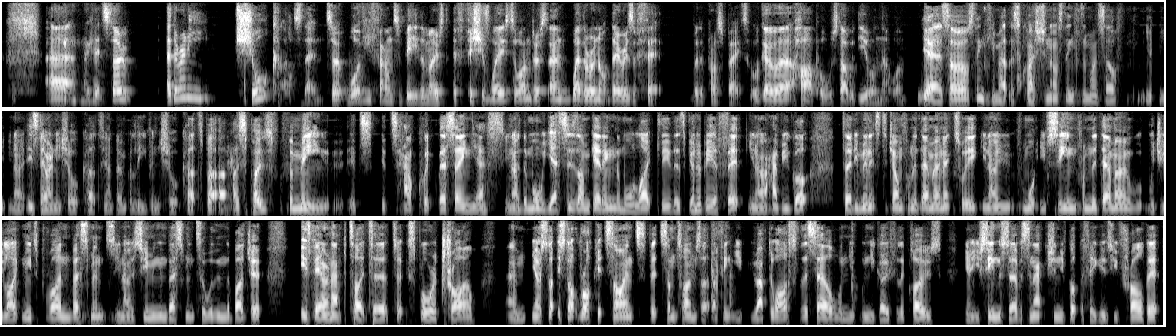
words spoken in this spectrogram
Uh, okay, so are there any shortcuts then? So, what have you found to be the most efficient ways to understand whether or not there is a fit? With a prospect? We'll go uh, Harpal. We'll start with you on that one. Yeah, so I was thinking about this question. I was thinking to myself, you, you know, is there any shortcuts? You know, I don't believe in shortcuts, but I, I, suppose for me, it's it's how quick they're saying yes. You know, the more yeses I'm getting, the more likely there's going to be a fit. You know, have you got 30 minutes to jump on a demo next week? You know, from what you've seen from the demo, would you like me to provide investments? You know, assuming investments are within the budget, is there an appetite to to explore a trial? Um, you know, it's not, it's not rocket science, but sometimes I, I think you, you have to ask for the sell when you when you go for the close. You know, you've seen the service in action, you've got the figures, you've trialed it.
